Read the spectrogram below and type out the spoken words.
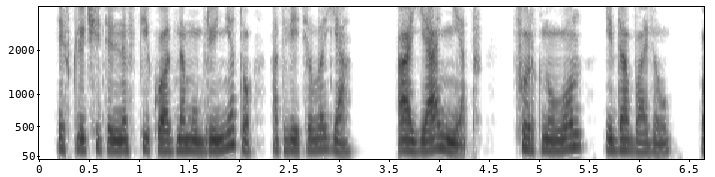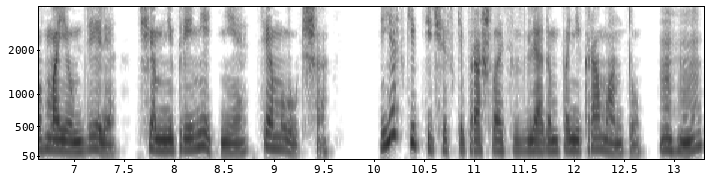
— исключительно в пику одному брюнету ответила я. «А я нет», — фыркнул он и добавил. «В моем деле, чем неприметнее, тем лучше». Я скептически прошлась взглядом по некроманту. «Угу.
